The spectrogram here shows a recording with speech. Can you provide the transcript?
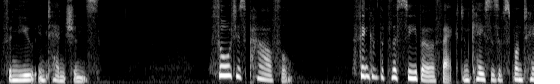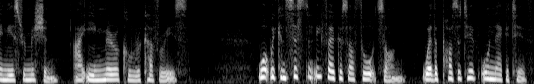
for new intentions. Thought is powerful. Think of the placebo effect in cases of spontaneous remission i.e., miracle recoveries. What we consistently focus our thoughts on, whether positive or negative,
